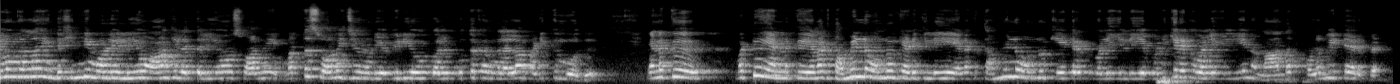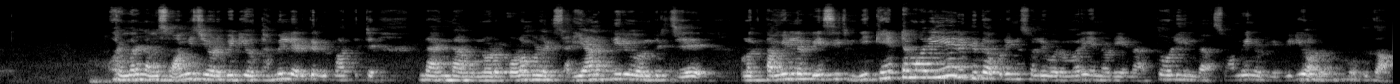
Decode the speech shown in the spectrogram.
இவங்கெல்லாம் இந்த ஹிந்தி மொழியிலையும் ஆங்கிலத்திலையும் சுவாமி மற்ற சுவாமிஜியினுடைய வீடியோக்கள் புத்தகங்கள் எல்லாம் படிக்கும்போது எனக்கு மட்டும் எனக்கு எனக்கு தமிழில் ஒன்றும் கிடைக்கலையே எனக்கு தமிழில் ஒன்றும் கேட்கறக்கு வழி இல்லையே படிக்கிறக்கு வழி இல்லையே நான் நான் தான் புலம்பிகிட்டே இருப்பேன். ஒரு முறை நம்ம சுவாமிஜியோட வீடியோ தமிழில் இருக்கிறது பார்த்துட்டு இந்த இந்த உன்னோட புலம்புகளுக்கு சரியான தீர்வு வந்துருச்சு. உனக்கு தமிழில் பேசிட்டு நீ கேட்ட மாதிரியே இருக்குது அப்படின்னு சொல்லி ஒரு முறை என்னுடைய தோழி இந்த சுவாமியினுடைய வீடியோ அனுப்பும்போது தான்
